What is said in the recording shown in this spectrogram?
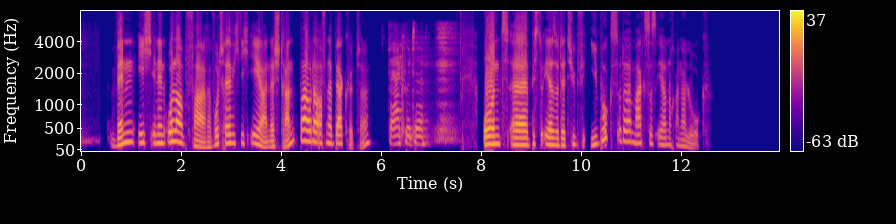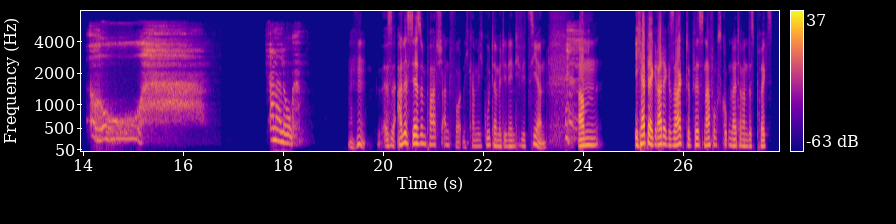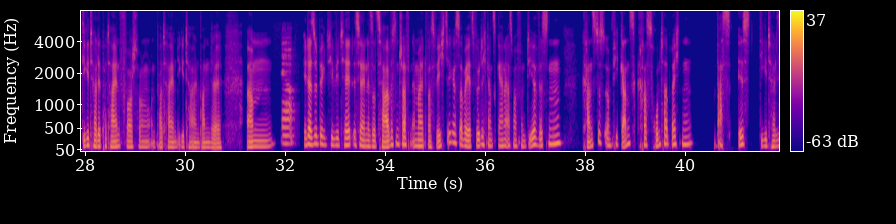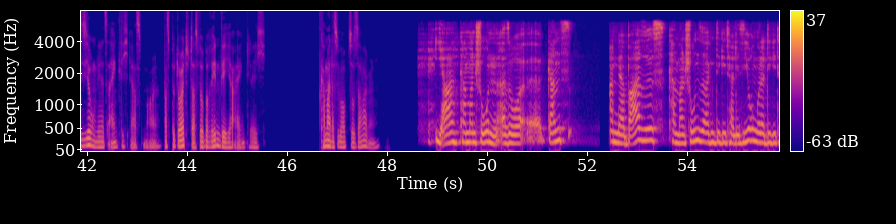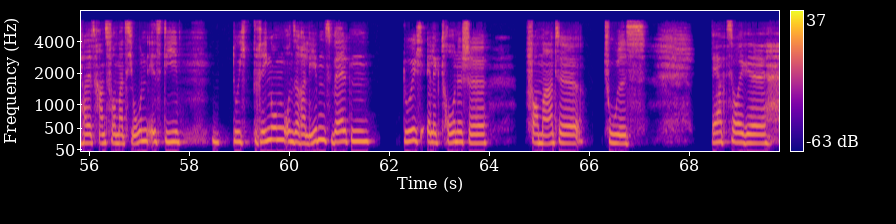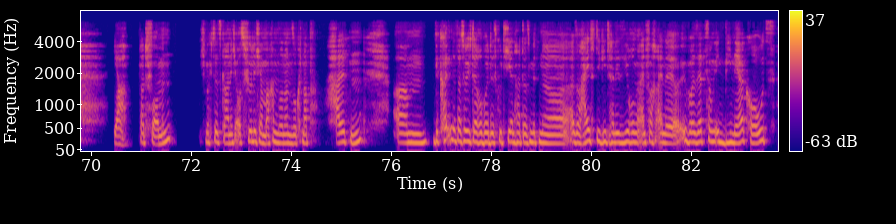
Wenn ich in den Urlaub fahre, wo treffe ich dich eher? An der Strandbar oder auf einer Berghütte? Berghütte. Und äh, bist du eher so der Typ für E-Books oder magst du es eher noch analog? Oh. Analog. Mhm. Das sind alles sehr sympathische Antworten. Ich kann mich gut damit identifizieren. ähm, ich habe ja gerade gesagt, du bist Nachwuchsgruppenleiterin des Projekts Digitale Parteienforschung und Partei im digitalen Wandel. Ähm, ja. Intersubjektivität ist ja in den Sozialwissenschaften immer etwas Wichtiges, aber jetzt würde ich ganz gerne erstmal von dir wissen, kannst du es irgendwie ganz krass runterbrechen? Was ist Digitalisierung denn jetzt eigentlich erstmal? Was bedeutet das? Worüber reden wir hier eigentlich? Kann man das überhaupt so sagen? Ja, kann man schon. Also äh, ganz an der Basis kann man schon sagen, Digitalisierung oder digitale Transformation ist die Durchdringung unserer Lebenswelten durch elektronische Formate, Tools, Werkzeuge, ja, Plattformen. Ich möchte es gar nicht ausführlicher machen, sondern so knapp halten. Ähm, wir könnten jetzt natürlich darüber diskutieren, hat das mit einer, also heißt Digitalisierung einfach eine Übersetzung in Binärcodes?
